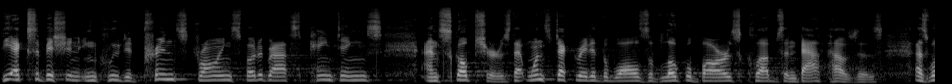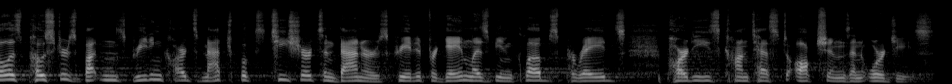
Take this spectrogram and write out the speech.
The exhibition included prints, drawings, photographs, paintings, and sculptures that once decorated the walls of local bars, clubs, and bathhouses, as well as posters, buttons, greeting cards, matchbooks, t shirts, and banners created for gay and lesbian clubs, parades, parades, parties, contests, auctions, and orgies.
